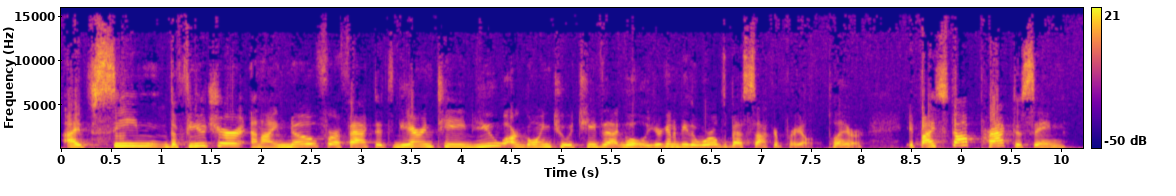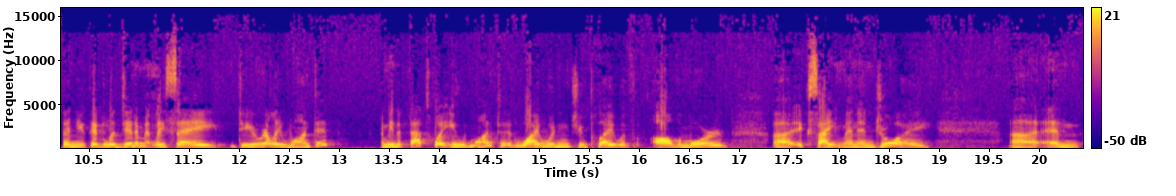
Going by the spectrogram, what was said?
I've seen the future and I know for a fact it's guaranteed you are going to achieve that goal. You're going to be the world's best soccer player. If I stop practicing, then you could legitimately say, Do you really want it? I mean, if that's what you wanted, why wouldn't you play with all the more uh, excitement and joy? Uh, and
